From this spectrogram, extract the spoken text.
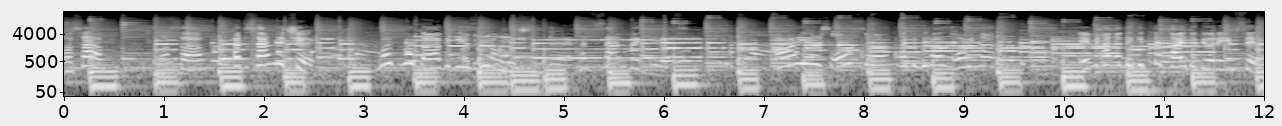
Masal. Masal. Hadi sen de çık. Bak bak abi geziyor mu içinde? Hadi sen de git. Hayır olsun. Hadi biraz oyna. Emirhan hadi git de kay da göreyim seni.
